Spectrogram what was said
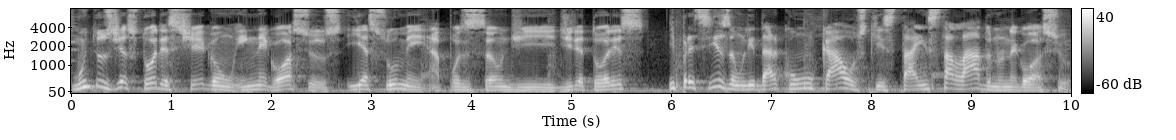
Muitos gestores chegam em negócios e assumem a posição de diretores e precisam lidar com o caos que está instalado no negócio.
